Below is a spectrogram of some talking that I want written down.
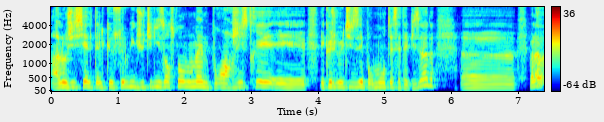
un logiciel tel que celui que j'utilise en ce moment même pour enregistrer et, que je vais utiliser pour monter cet épisode. voilà,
